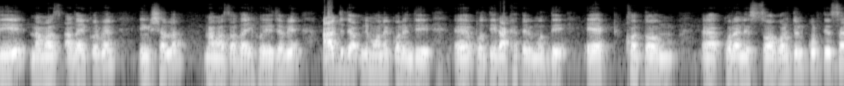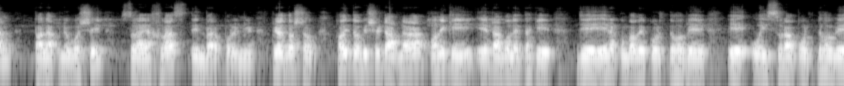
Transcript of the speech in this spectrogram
দিয়ে নামাজ আদায় করবেন। ইনশাল্লাহ নামাজ আদায় হয়ে যাবে। আর যদি আপনি মনে করেন যে প্রতি রাখাতের মধ্যে এক খতম কোরআনের সব অর্জন করতে চান, তাহলে আপনি অবশ্যই সুরা এখলাস তিনবার পড়ে নিন। প্রিয় দর্শক, হয়তো বিষয়টা আপনারা অনেকেই এটা বলে থাকে যে, এরকমভাবে করতে হবে, এ, ওই সুরা পড়তে হবে,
